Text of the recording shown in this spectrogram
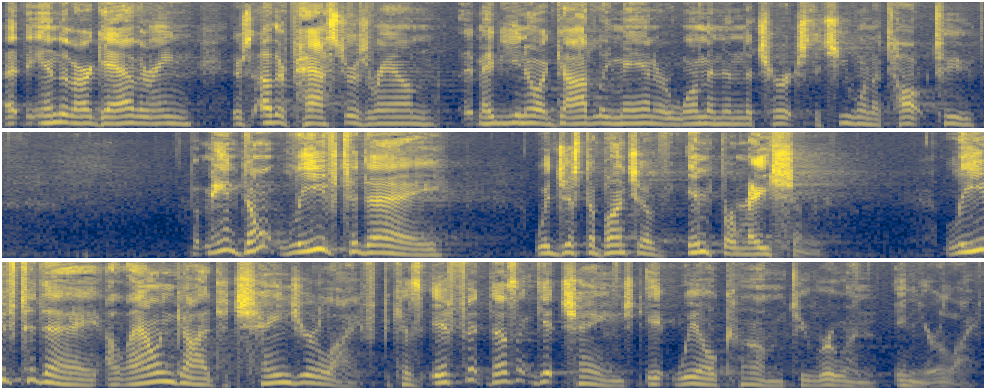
at the end of our gathering. There's other pastors around. Maybe you know a godly man or woman in the church that you want to talk to. But man, don't leave today with just a bunch of information. Leave today allowing God to change your life because if it doesn't get changed, it will come to ruin in your life.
